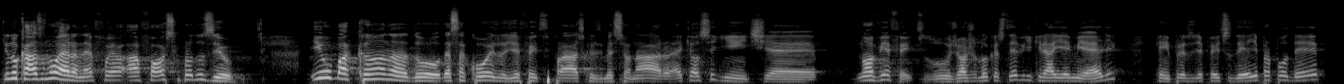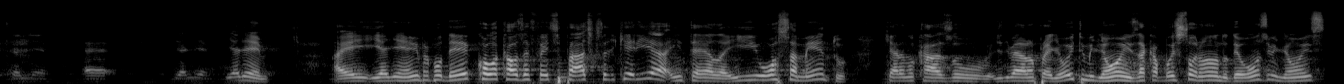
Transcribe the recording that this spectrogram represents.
Que no caso não era, né? Foi a, Fox que produziu. E o bacana do, dessa coisa de efeitos práticos eles mencionaram é que é o seguinte, é, não havia efeitos. O George Lucas teve que criar a IML, que é a empresa de efeitos dele, para poder... É, ILM. A ILM para poder colocar os efeitos práticos que ele queria em tela. E o orçamento, que era no caso, liberaram para ele 8 milhões, acabou estourando, deu 11 milhões.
